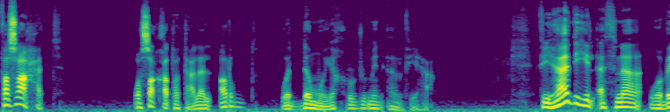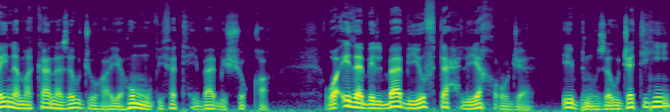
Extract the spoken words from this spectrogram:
فصاحت وسقطت على الأرض والدم يخرج من أنفها. في هذه الأثناء وبينما كان زوجها يهم بفتح باب الشقة وإذا بالباب يفتح ليخرج ابن زوجته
